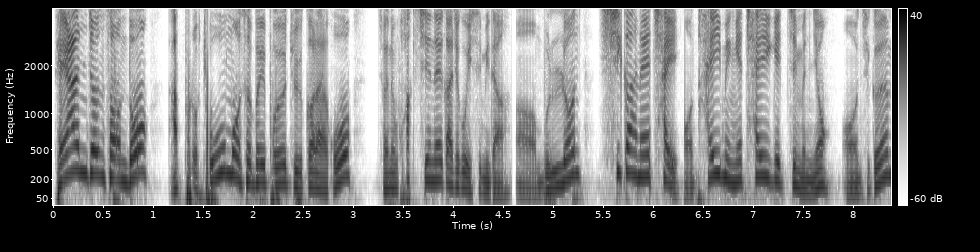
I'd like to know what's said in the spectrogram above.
대한전선도 앞으로 좋은 모습을 보여줄 거라고 저는 확신을 가지고 있습니다. 어, 물론 시간의 차이, 어, 타이밍의 차이겠지만요. 어, 지금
